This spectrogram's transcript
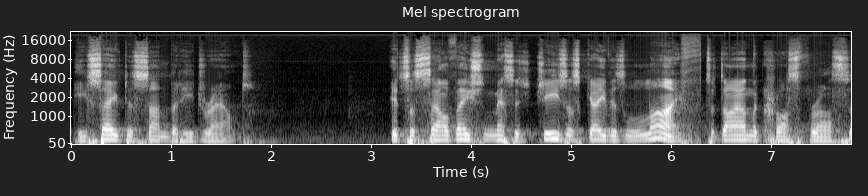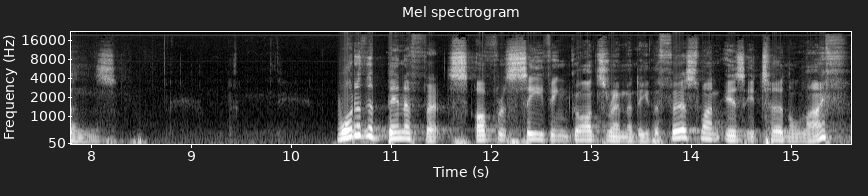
He saved his son, but he drowned. It's a salvation message. Jesus gave his life to die on the cross for our sins. What are the benefits of receiving God's remedy? The first one is eternal life.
